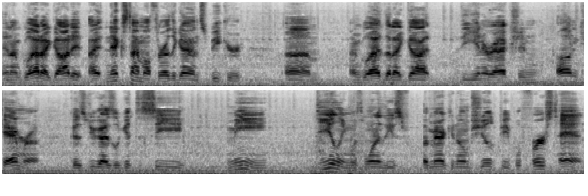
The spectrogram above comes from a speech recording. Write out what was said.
and I'm glad I got it. I, next time I'll throw the guy on speaker. Um, I'm glad that I got the interaction on camera because you guys will get to see me dealing with one of these American Home Shield people firsthand.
